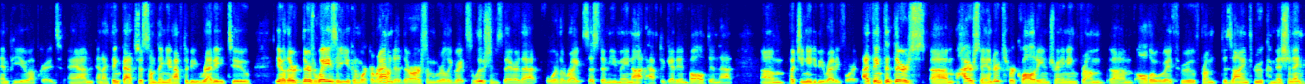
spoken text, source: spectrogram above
MPU upgrades. And, and I think that's just something you have to be ready to, you know, there, there's ways that you can work around it. There are some really great solutions there that for the right system, you may not have to get involved in that. Um, but you need to be ready for it. I think that there's um, higher standards for quality and training from um, all the way through from design through commissioning,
